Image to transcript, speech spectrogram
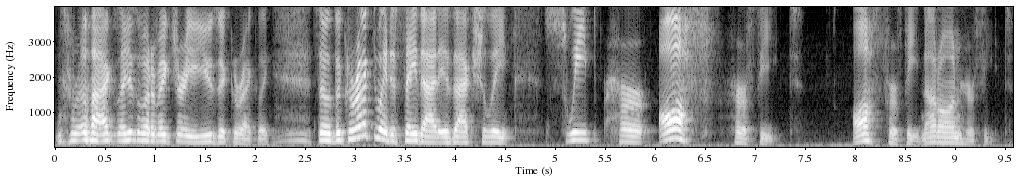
Relax. I just want to make sure you use it correctly. So the correct way to say that is actually sweep her off her feet. Off her feet, not on her feet.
